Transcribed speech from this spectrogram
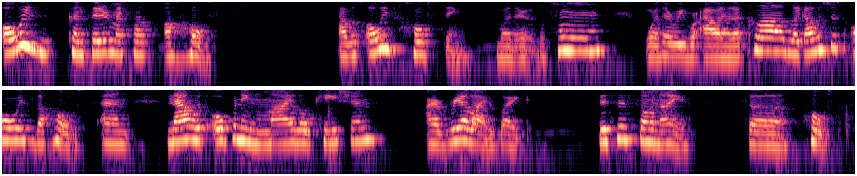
always considered myself a host. I was always hosting, whether it was home, whether we were out at a club, like I was just always the host. And now with opening my location, I realized like this is so nice to host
